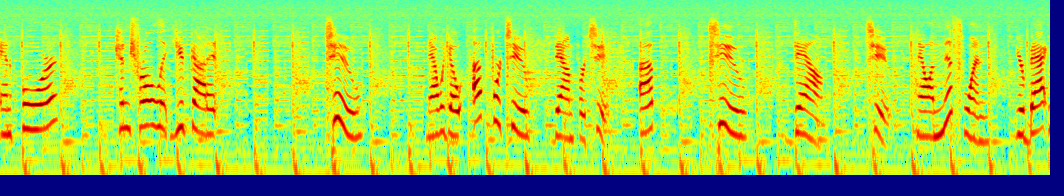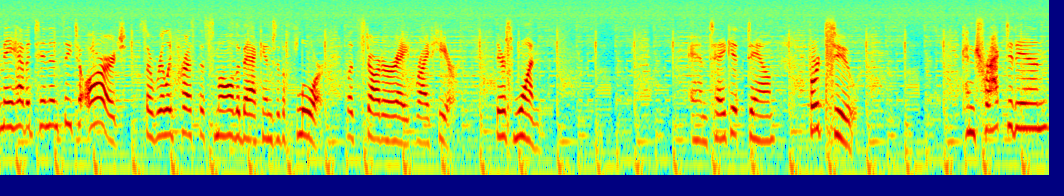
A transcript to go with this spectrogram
and four, control it, you've got it. Two, now we go up for two, down for two. Up, two, down, two. Now on this one, your back may have a tendency to arch, so really press the small of the back into the floor. Let's start our eight right here. There's one. And take it down. for two. Contract it in.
